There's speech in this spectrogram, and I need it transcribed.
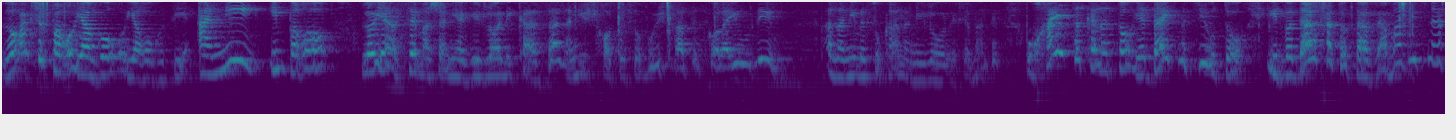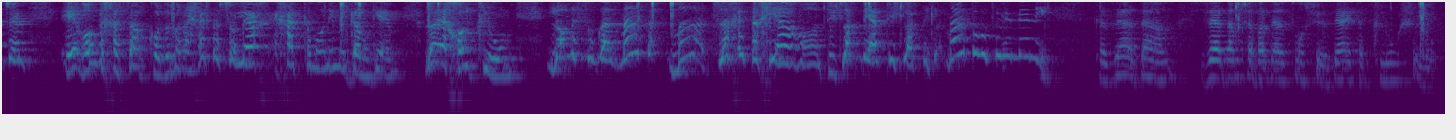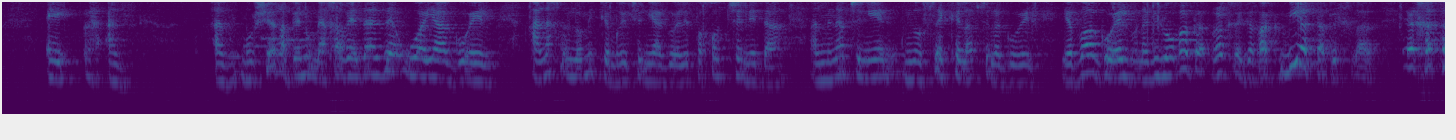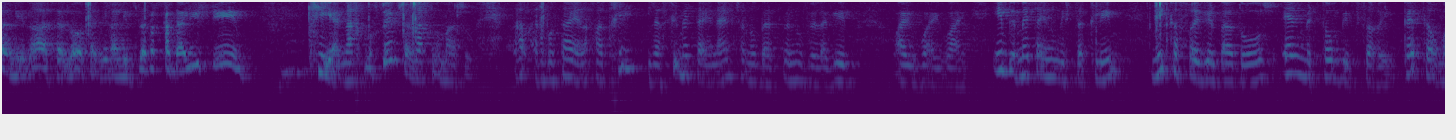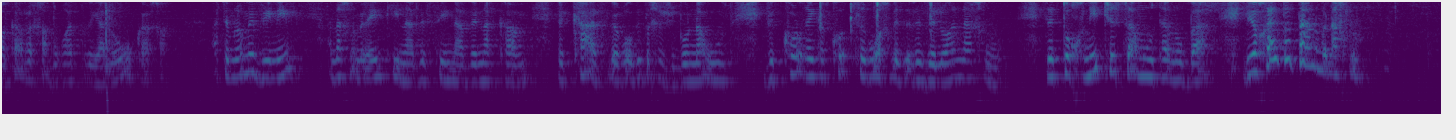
לא רק שפרעה יהרוג, אותי, אני, אם פרעה לא יעשה מה שאני אגיד לו, אני כעסן, אני אשחוט אותו, והוא ישחט את כל היהודים. אז אני מסוכן, אני לא הולך, הבנתם? הוא חי את סכנתו, ידע את מציאותו, התוודה על חטאותיו, ועמד לפני השם עירום וחסר כל, ואומר, איך אתה שולח אחד כמוני מגמגם, לא יכול כלום, לא מסוגל, מה אתה, מה, תשלח את אחי אהרון, תשלח ביד, תשלח, תשלח, מה אתה רוצה ממני? כזה אדם זה אדם שעבד על עצמו, שיודע את הכלום שלו. אה, אז, אז משה רבנו, מאחר וידע את זה, הוא היה הגואל. אנחנו לא מתיימרים שנהיה הגואל, לפחות שנדע, על מנת שנהיה נושא כליו של הגואל. יבוא הגואל ונגיד לו, רק, רק רגע, רק מי אתה בכלל? איך אתה נראה? אתה לא, אתה נראה נבזה בחדל אישים. כי אנחנו חושבים שאנחנו משהו. רבותיי, אנחנו נתחיל לשים את העיניים שלנו בעצמנו ולהגיד, וואי, וואי, וואי. אם באמת היינו מסתכלים, מכף רגל ועד ראש, אין מתום בבשרי. פצע ומכה וחבורת טריה, לא הוא ככה. אתם לא מבינים? אנחנו מלאים קנאה ושנאה ונקם וכעס ורוגז וחשבונאות וכל רגע קוצר רוח וזה, וזה לא אנחנו. זו תוכנית ששמו אותנו בה, והיא אוכלת אותנו ואנחנו...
